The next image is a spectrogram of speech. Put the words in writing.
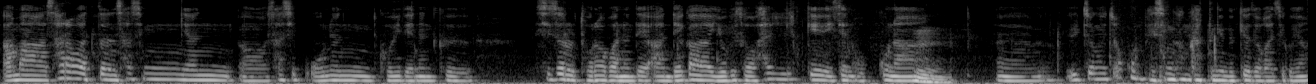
아마 살아왔던 40년, 어, 45년 거의 되는 그 시절을 돌아봤는데, 아, 내가 여기서 할 게 이젠 없구나. 음. 음, 일종의 조금 배신감 같은 게 느껴져가지고요.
